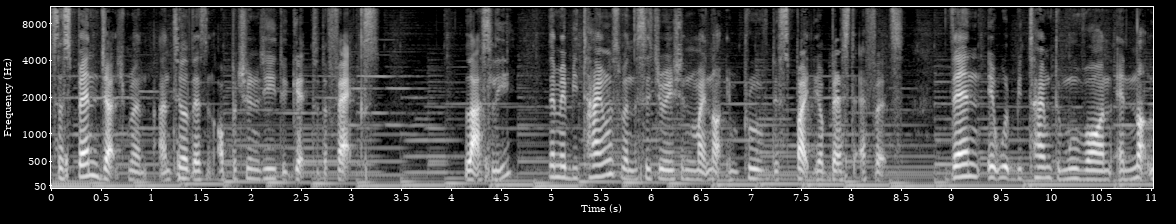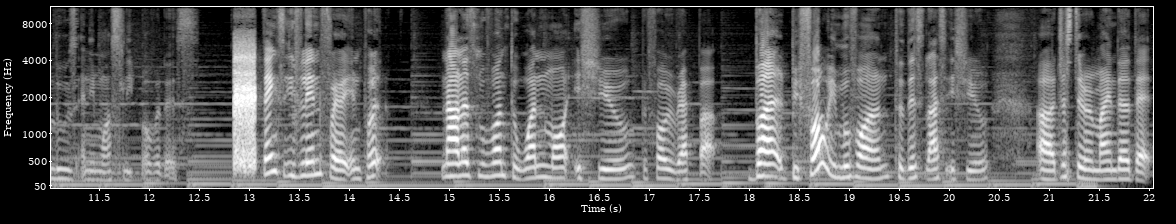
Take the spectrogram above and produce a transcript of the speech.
Suspend judgment until there's an opportunity to get to the facts. Lastly, there may be times when the situation might not improve despite your best efforts. Then it would be time to move on and not lose any more sleep over this. Thanks, Evelyn, for your input. Now let's move on to one more issue before we wrap up. But before we move on to this last issue, uh, just a reminder that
